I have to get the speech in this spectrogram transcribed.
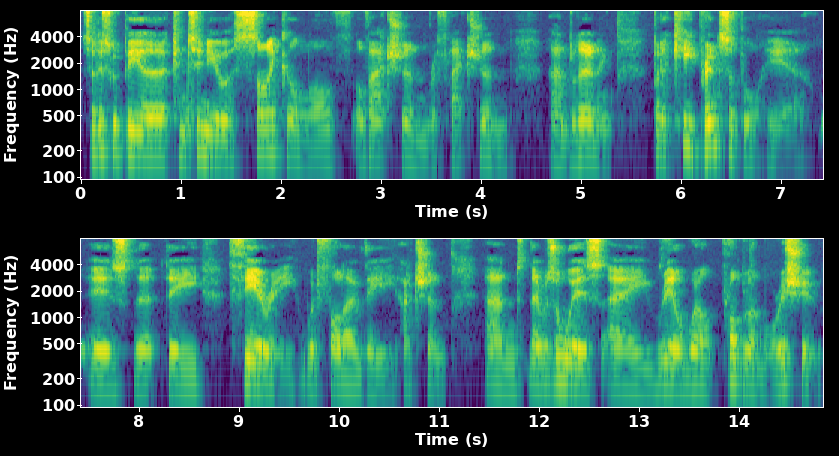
So this would be a continuous cycle of, of action, reflection, and learning. But a key principle here is that the theory would follow the action, and there was always a real world problem or issue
